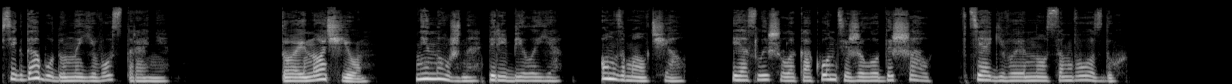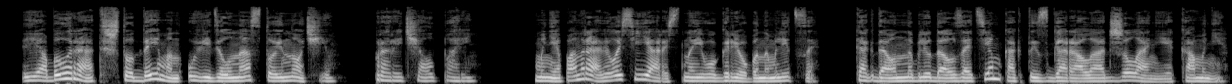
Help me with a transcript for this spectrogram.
всегда буду на его стороне. «Той ночью...» «Не нужно», — перебила я. Он замолчал. Я слышала, как он тяжело дышал, втягивая носом воздух. «Я был рад, что Деймон увидел нас той ночью», — прорычал парень. «Мне понравилась ярость на его грёбаном лице, когда он наблюдал за тем, как ты сгорала от желания ко мне».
